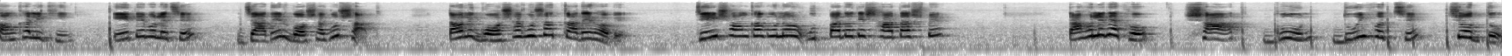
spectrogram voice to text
সংখ্যা লিখি, এতে বলেছে যাদের গসাগু সাত। তাহলে গসাগু সাত কাদের হবে? যেই সংখ্যাগুলোর উৎপাদকে সাত আসবে, তাহলে দেখো সাত গুণ দুই হচ্ছে চোদ্দ।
